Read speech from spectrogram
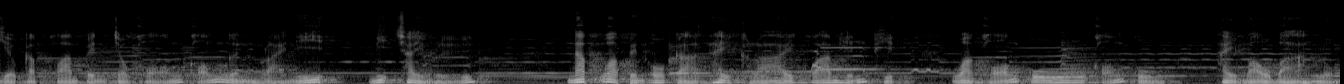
เกี่ยวกับความเป็นเจ้าของของเงินรายนี้ มิใช่หรือ นับว่าเป็นโอกาสให้คลายความเห็นผิด ว่าของกูของกูให้เบาบางลง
